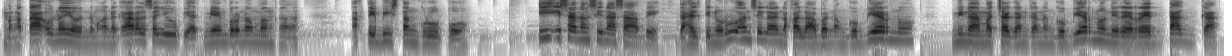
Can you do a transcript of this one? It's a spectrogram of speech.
mga tao na yon, mga nag-aral sa UP at miyembro ng mga aktivistang grupo, iisa nang sinasabi dahil tinuruan sila nakalaban ang gobyerno, minamatyagan ka ng gobyerno, nire-red tag ka.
